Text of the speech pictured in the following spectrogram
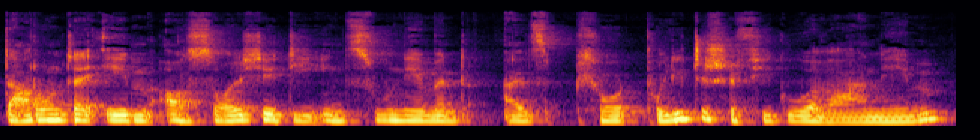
Darunter eben auch solche, die ihn zunehmend als politische Figur wahrnehmen,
